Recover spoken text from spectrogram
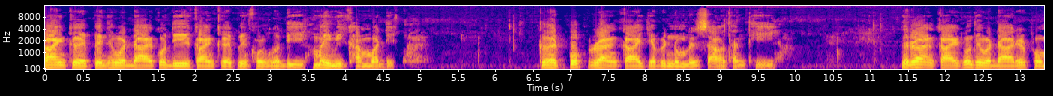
การเกิดเป็นเทวดาก็ดี การเกิดเป็นคนก็ดี ไม่มีคำว่าเด็ก เกิดปุ๊บร่างกายจะเป็นหนุ่มเป็นสาวทันทีในร่างกายของเทวดาและพรหม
